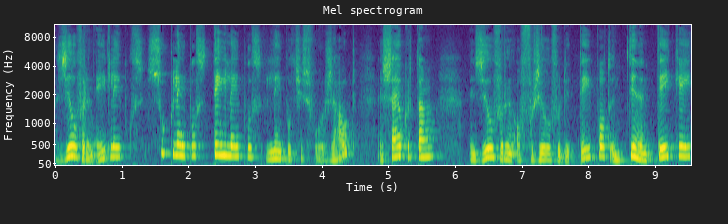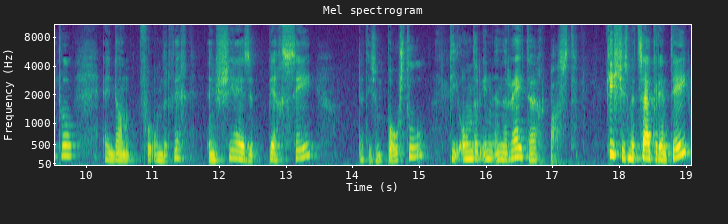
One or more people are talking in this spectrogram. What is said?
zilveren eetlepels, soeplepels, theelepels, lepeltjes voor zout, een suikertang, een zilveren of verzilverde theepot, een tinnen theeketel en dan voor onderweg een chaise percée, dat is een poosstoel, die onder in een rijtuig past. Kistjes met suiker en thee,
